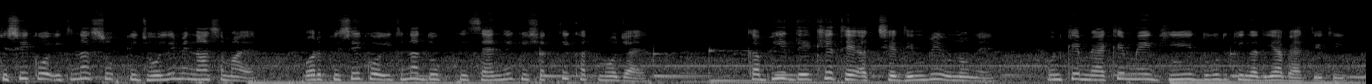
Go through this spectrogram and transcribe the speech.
किसी को इतना सुख की झोली में ना समाए। और किसी को इतना दुख कि सहने की शक्ति खत्म हो जाए। कभी देखे थे अच्छे दिन भी उन्होंने। उनके मैके में घी, दूध की नदियाँ बहती थी।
